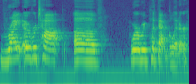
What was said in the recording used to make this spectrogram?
right over top of where we put that glitter.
